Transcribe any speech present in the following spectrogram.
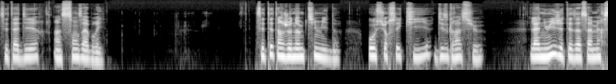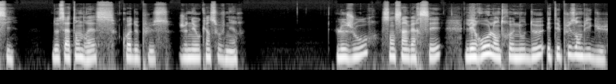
c'est-à-dire un sans-abri. C'était un jeune homme timide, haut sur ses quilles, disgracieux. La nuit, j'étais à sa merci. De sa tendresse, quoi de plus, je n'ai aucun souvenir. Le jour, sans s'inverser, les rôles entre nous deux étaient plus ambigus.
